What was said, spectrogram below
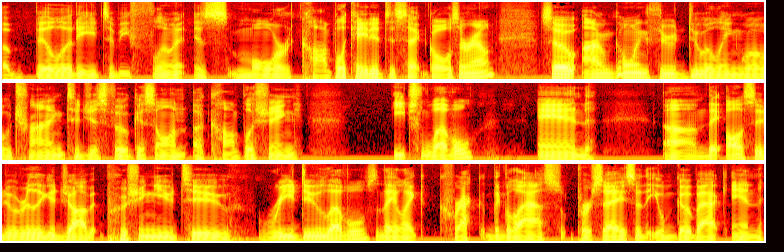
ability to be fluent is more complicated to set goals around. So I'm going through Duolingo trying to just focus on accomplishing each level and um, they also do a really good job at pushing you to redo levels. They like crack the glass per se so that you'll go back and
